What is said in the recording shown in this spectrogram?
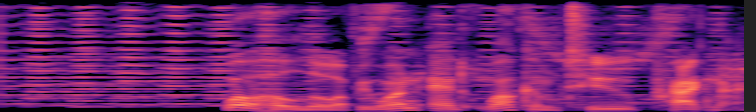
Música Well, hello everyone, and welcome to Pragmach.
